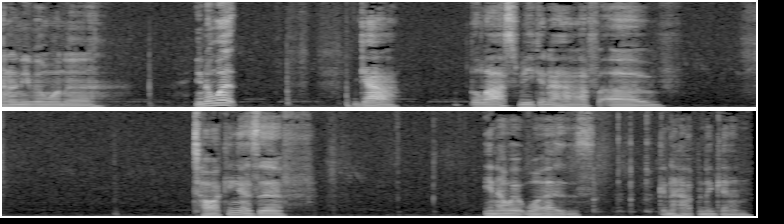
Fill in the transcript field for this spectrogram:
I don't even want to. You know what? Yeah. The last week and a half of talking as if, you know, it was gonna happen again.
